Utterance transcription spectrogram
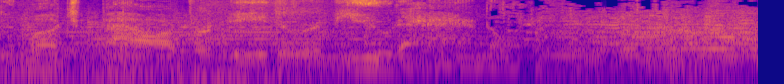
Too much power for either of you to handle.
